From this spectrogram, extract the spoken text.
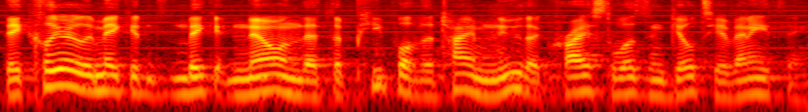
they clearly make it, make it known that the people at the time knew that Christ wasn't guilty of anything.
